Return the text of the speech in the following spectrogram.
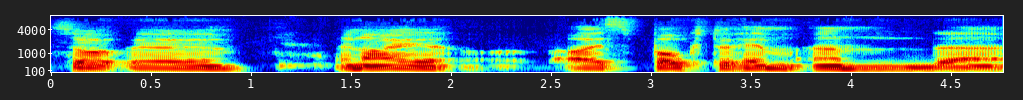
So uh, and I I spoke to him and. Uh,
